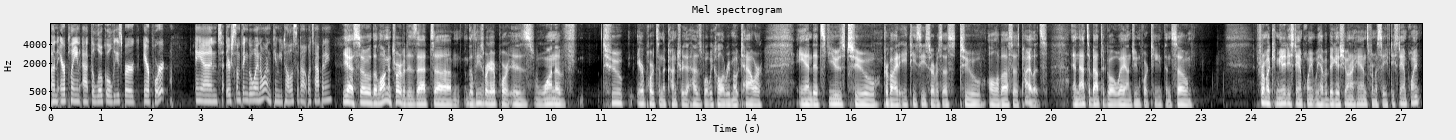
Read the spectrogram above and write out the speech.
an airplane at the local Leesburg airport, and there's something going on. Can you tell us about what's happening? Yeah, so the long and short of it is that um, the Leesburg Airport is one of two airports in the country that has what we call a remote tower. And it's used to provide ATC services to all of us as pilots. And that's about to go away on June 14th. And so, from a community standpoint, we have a big issue on our hands from a safety standpoint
